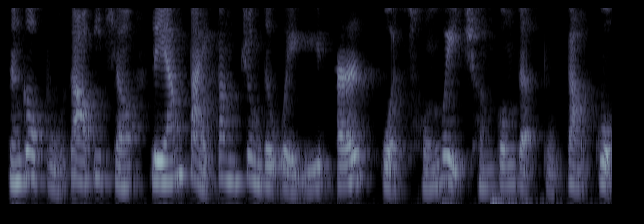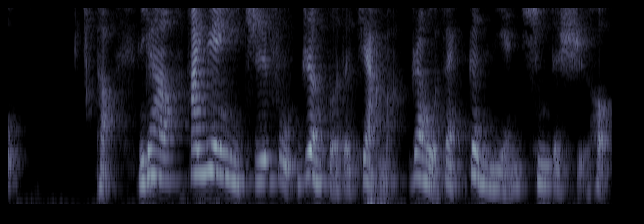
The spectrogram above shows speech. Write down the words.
能够捕到一条两百磅重的尾鱼，而我从未成功的捕到过。好，你看啊、哦，他愿意支付任何的价码，让我在更年轻的时候，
